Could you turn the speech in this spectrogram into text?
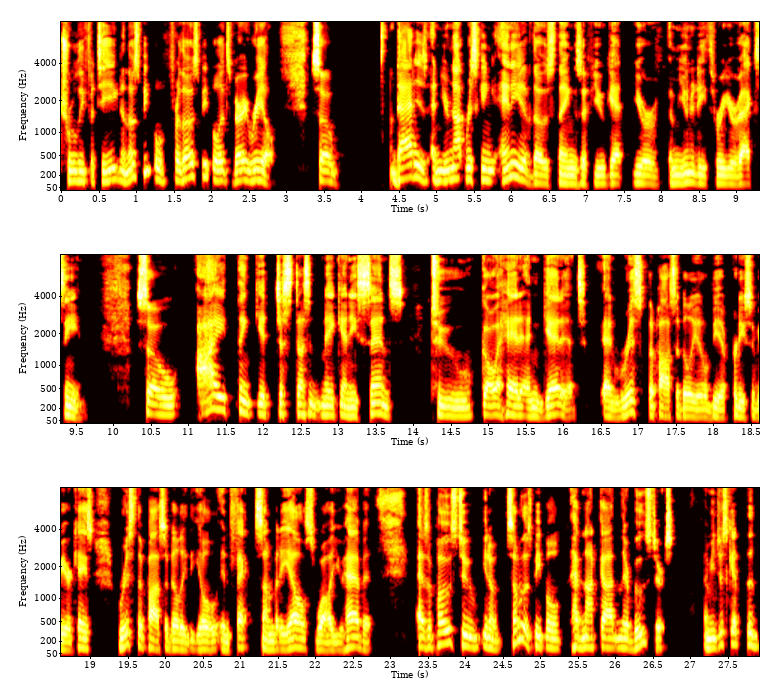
truly fatigued. And those people, for those people, it's very real. So that is, and you're not risking any of those things if you get your immunity through your vaccine. So I think it just doesn't make any sense to go ahead and get it and risk the possibility it'll be a pretty severe case, risk the possibility that you'll infect somebody else while you have it, as opposed to, you know, some of those people have not gotten their boosters. I mean, just get the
